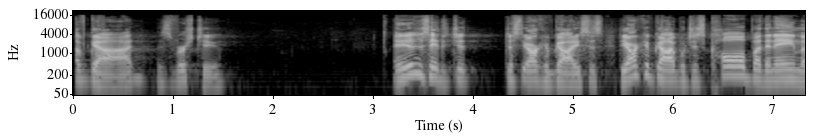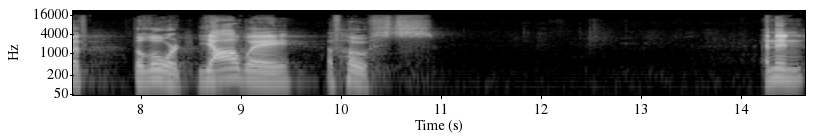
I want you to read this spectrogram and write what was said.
of God, this is verse 2. And he doesn't say that just, just the ark of God. He says, the ark of God, which is called by the name of the Lord, Yahweh of hosts. And then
